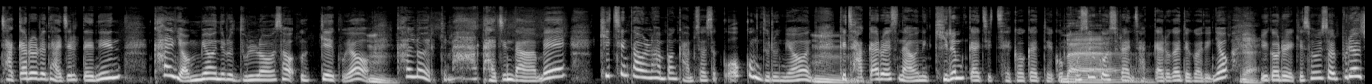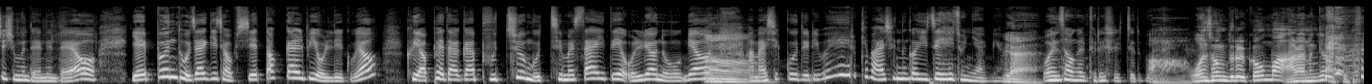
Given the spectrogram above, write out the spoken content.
잣 가루를 다질 때는 칼 옆면으로 눌러서 으깨고요. 음. 칼로 이렇게 막 다진 다음에 키친타올로 한번 감싸서 꾹꾹 누르면 음. 그 잣가루에서 나오는 기름까지 제거가 되고 네. 고슬고슬한 잣가루가 되거든요. 예. 이거를 이렇게 솔솔 뿌려주시면 되는데요. 예쁜 도자기 접시에 떡갈비 올리고요. 그 옆에다가 부추 무침을 사이드에 올려놓으면 어. 아마 식구들이 왜 이렇게 맛있는 거 이제 해줬냐면 예. 원성을 들으실지도 몰라요. 아, 원성 들을 거면 뭐 안 하는 게 낫겠다.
